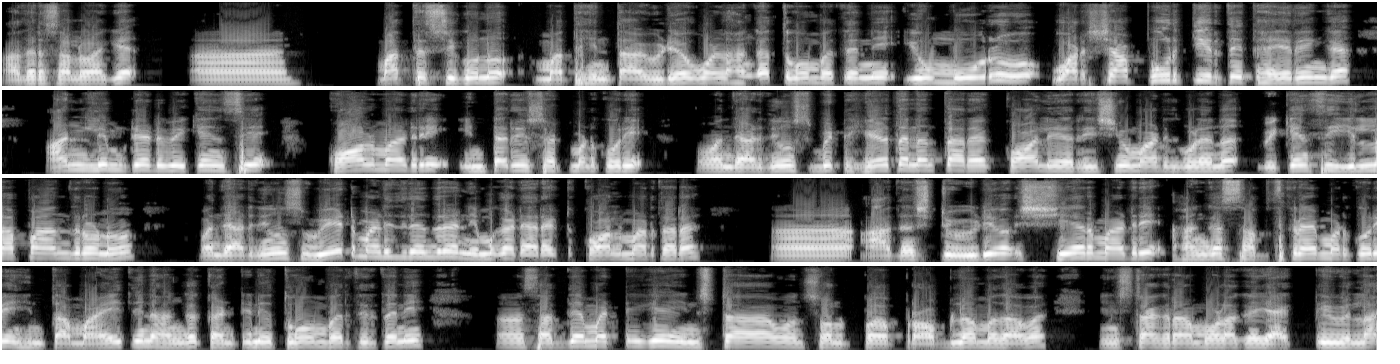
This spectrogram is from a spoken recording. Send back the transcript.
ಅದ್ರ ಸಲುವಾಗಿ, ಆ ಮತ್ತೆ ಸಿಗುನು ಮತ್ ಇಂತ ವಿಡಿಯೋಗಳನ್ನ ಹಂಗ ತಗೊಂಬತ್ತೇನಿ. ಇವ್ ಮೂರು ವರ್ಷ ಪೂರ್ತಿ ಇರ್ತೈತಿ ಹೈರಿಂಗ್ ಅನ್ಲಿಮಿಟೆಡ್ ವೇಕೆನ್ಸಿ ಕಾಲ್ ಮಾಡ್ರಿ ಇಂಟರ್ವ್ಯೂ ಸೆಟ್ ಮಾಡ್ಕೋರಿ. ಒಂದೆರಡು ದಿವ್ಸ ಬಿಟ್ಟು ಹೇಳ್ತಾನಂತಾರೆ ಕಾಲ್ ರಿಸೀವ್ ಮಾಡಿದ್ಗಳೇನ ವೇಕೆನ್ಸಿ ಇಲ್ಲಪ್ಪ ಅಂದ್ರೂ ಒಂದ್ ಎರಡ್ ದಿವ್ಸ ವೇಟ್ ಮಾಡಿದ್ರಿ ಅಂದ್ರೆ ನಿಮ್ಗೆ ಡೈರೆಕ್ಟ್ ಕಾಲ್ ಮಾಡ್ತಾರೆ. ಆದಷ್ಟು ವಿಡಿಯೋ ಶೇರ್ ಮಾಡ್ರಿ, ಹಂಗ ಸಬ್ಸ್ಕ್ರೈಬ್ ಮಾಡ್ಕೊರಿ. ಇಂತ ಮಾಹಿತಿನ ಹಂಗ ಕಂಟಿನ್ಯೂ ತಗೊಂಡ್ ಬರ್ತಿರ್ತೀನಿ ಸದ್ಯ ಮಟ್ಟಿಗೆ ಇನ್ಸ್ಟಾ ಒಂದ್ ಸ್ವಲ್ಪ ಪ್ರಾಬ್ಲಮ್ ಅದಾವ. ಇನ್ಸ್ಟಾಗ್ರಾಮ್ ಒಳಗ ಆಕ್ಟಿವ್ ಇಲ್ಲ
